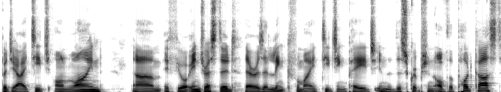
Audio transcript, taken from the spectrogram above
but yeah, I teach online. Um, if you're interested, there is a link for my teaching page in the description of the podcast.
